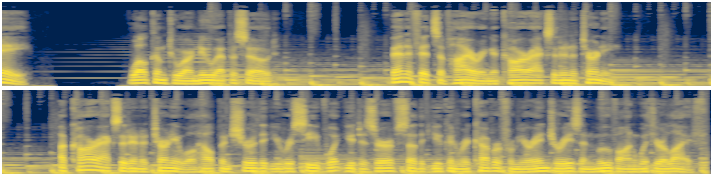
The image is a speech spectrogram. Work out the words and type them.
Hey! Welcome to our new episode Benefits of Hiring a Car Accident Attorney. A car accident attorney will help ensure that you receive what you deserve so that you can recover from your injuries and move on with your life.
